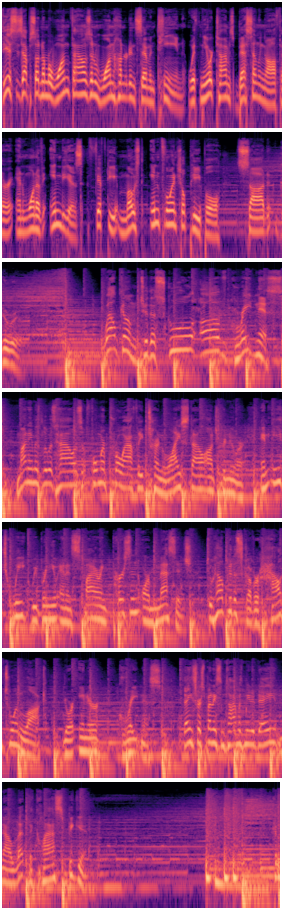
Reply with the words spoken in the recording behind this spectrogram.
This is episode number 1117 with New York Times bestselling author and one of India's 50 most influential people, Sadhguru. Welcome to the School of Greatness. My name is Lewis Howes, former pro athlete turned lifestyle entrepreneur, and each week we bring you an inspiring person or message to help you discover how to unlock your inner greatness. Thanks for spending some time with me today. Now let the class begin.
